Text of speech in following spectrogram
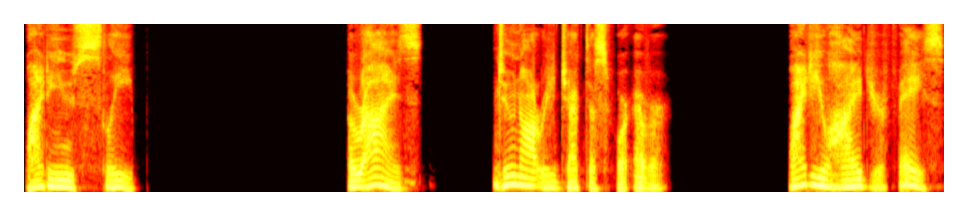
Why do you sleep? Arise. Do not reject us forever. Why do you hide your face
